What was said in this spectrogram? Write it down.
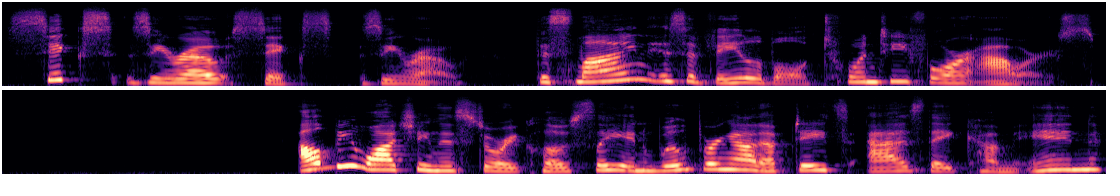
6060. This line is available 24 hours. I'll be watching this story closely and will bring out updates as they come in.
